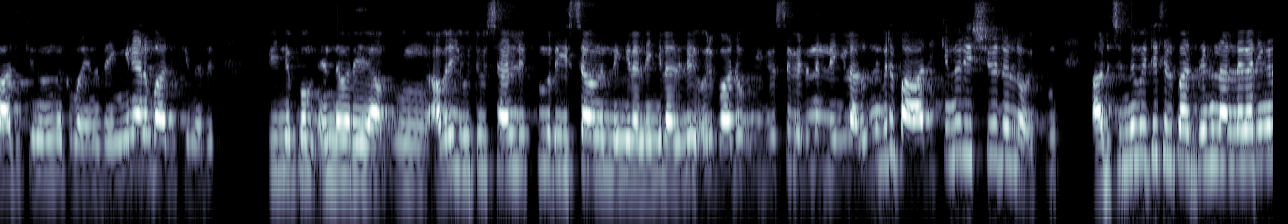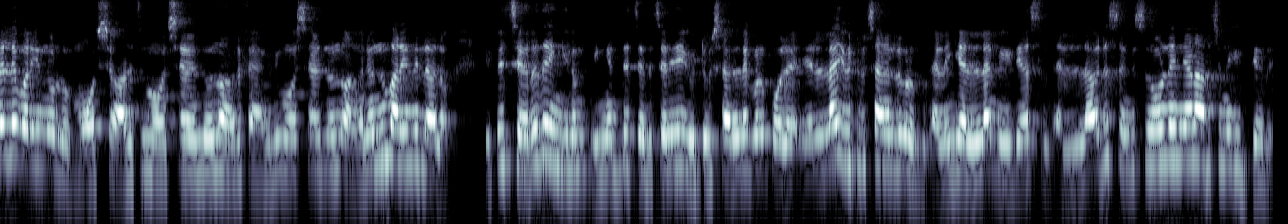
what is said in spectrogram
ബാധിക്കുന്നത് എന്നൊക്കെ പറയുന്നത്? എങ്ങനെയാണ് ബാധിക്കുന്നത്? പിന്നെ ഇപ്പം എന്താ പറയാ അവരെ യൂട്യൂബ് ചാനലിൽ ഇപ്പം റീച്ച് ആവുന്നുണ്ടെങ്കിൽ അല്ലെങ്കിൽ അതിൽ ഒരുപാട് വീഡിയോസ് വരുന്നുണ്ടെങ്കിൽ അതൊന്നും ഇവരെ ബാധിക്കുന്ന ഒരു ഇഷ്യൂ അല്ലല്ലോ ഇപ്പം അർജുനെ പറ്റി ചിലപ്പോൾ അദ്ദേഹം നല്ല കാര്യങ്ങളല്ലേ പറയുന്നുള്ളൂ. മോശം അർജുൻ മോശമായിരുന്നു എന്നോ അവരുടെ ഫാമിലി മോശമായിരുന്നു എന്നോ അങ്ങനെയൊന്നും പറയുന്നില്ലല്ലോ. ഇപ്പൊ ചെറുതെങ്കിലും ഇങ്ങനത്തെ ചെറിയ ചെറിയ യൂട്യൂബ് ചാനലുകൾ പോലെ എല്ലാ യൂട്യൂബ് ചാനലുകളും അല്ലെങ്കിൽ എല്ലാ മീഡിയാസും എല്ലാവരും ശ്രമിച്ചതുകൊണ്ട് തന്നെയാണ് അർജുനെ കിട്ടിയത്.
